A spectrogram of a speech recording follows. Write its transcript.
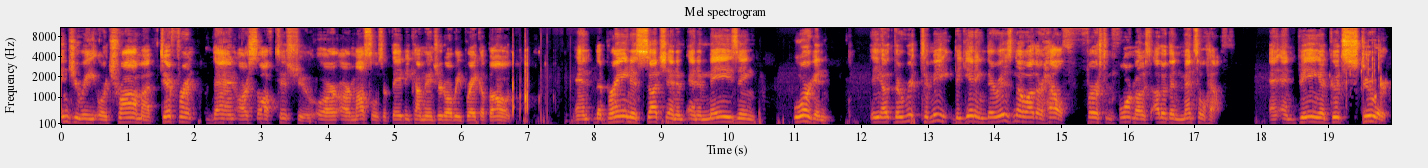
injury or trauma different than our soft tissue or our muscles if they become injured or we break a bone. And the brain is such an, an amazing organ. You know, the, to me, beginning, there is no other health, first and foremost, other than mental health and, and being a good steward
